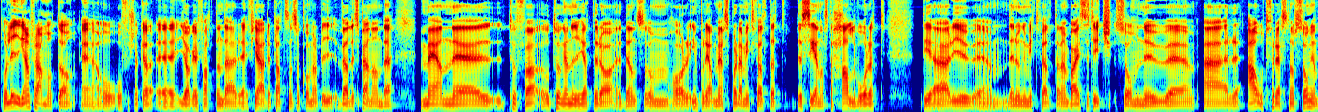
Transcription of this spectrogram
på ligan framåt då eh, och, och, försöka eh, jaga ifatt den där eh, fjärdeplatsen som kommer att bli väldigt spännande. Men tuffa och tunga nyheter då. Den som har imponerat mest på det där mittfältet det senaste halvåret det är ju eh, den unge mittfältaren Bajsetic som nu eh, är out för resten av säsongen.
